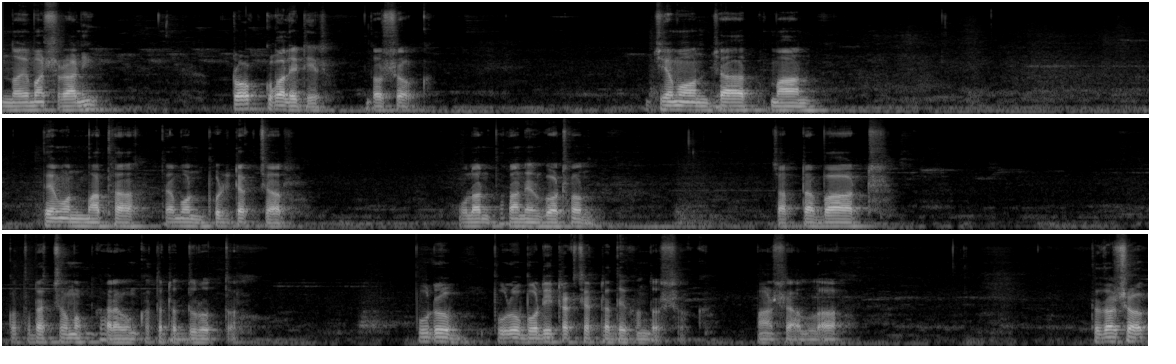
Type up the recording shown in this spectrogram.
নয় মাস রানি টপ কোয়ালিটির দর্শক। যেমন জাত, মান তেমন মাথা, তেমন বডি স্ট্রাকচার উলান পালানের গঠন, চারটা বাট, কতটা চমৎকার এবং কতটা দূরত্ব। পুরো পুরো বডি স্ট্রাকচারটা দেখুন দর্শক মাশা আল্লাহ তো দর্শক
